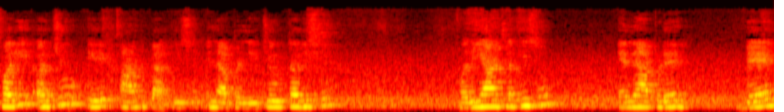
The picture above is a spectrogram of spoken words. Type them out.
ફરી હજુ એક આઠ બાકી છે એને આપણે નીચે ઉતારીશું. ફરી આઠ લખીશું. એને આપણે બે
